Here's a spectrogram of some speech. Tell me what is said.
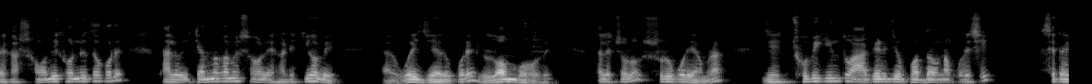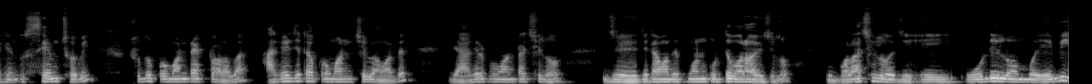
রেখা সমাধিখণ্ডিত করে, তাহলে ওই কেন্দ্রগামী সরল রেখাটি কি হবে? ওই জে এর উপরে লম্ব হবে। তাহলে চলো শুরু করি আমরা। যে ছবি কিন্তু আগের যে উপপাদ্য আমরা পড়েছি সেটা কিন্তু সেম ছবি। শুধু প্রমাণটা একটু আলাদা। আগে যেটা প্রমাণ ছিল আমাদের, যে আগের প্রমাণটা ছিল যে, যেটা আমাদের প্রমাণ করতে বলা হয়েছিল, যে বলা ছিল যে এই ওডি লম্ব এবি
